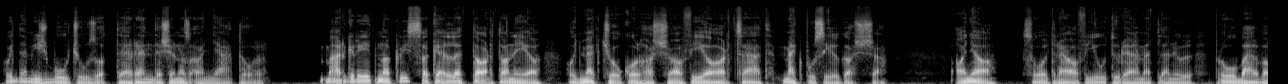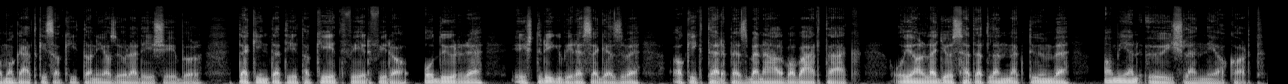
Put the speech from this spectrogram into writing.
hogy nem is búcsúzott el rendesen az anyjától. Margaretnak vissza kellett tartania, hogy megcsókolhassa a fia arcát, megpuszilgassa. Anya, szólt rá a fiú türelmetlenül, próbálva magát kiszakítani az öleléséből, tekintetét a két férfira, Odürre és Trigvire szegezve, akik terpezben állva várták, olyan legyőzhetetlennek tűnve, amilyen ő is lenni akart.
